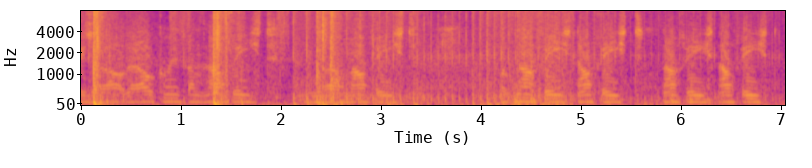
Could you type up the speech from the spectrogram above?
guys are all, they're all coming from northeast. Northeast. Northeast, northeast, northeast, northeast.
